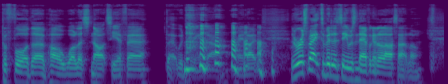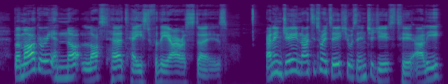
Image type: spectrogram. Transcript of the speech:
before the whole Wallis Nazi affair that would bring it down. I mean, like, the respectability was never going to last that long. But Marguerite had not lost her taste for the aristos. And in June 1922, she was introduced to Ali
